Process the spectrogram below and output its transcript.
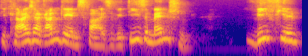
die gleiche Herangehensweise wie diese Menschen, wie viel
